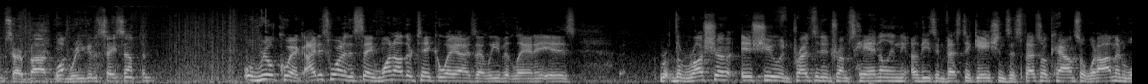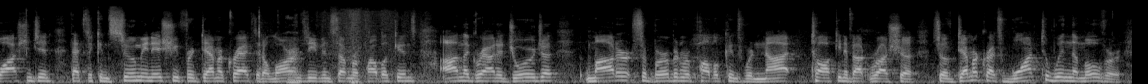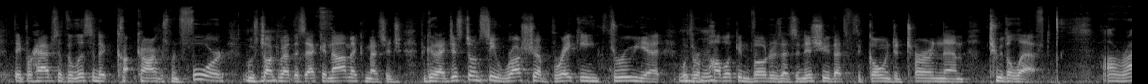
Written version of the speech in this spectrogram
I'm sorry, Bob, were you going to say something? Well, real quick, I just wanted to say one other takeaway as I leave Atlanta is the Russia issue and President Trump's handling of these investigations, the special counsel. When I'm in Washington, that's a consuming issue for Democrats. It alarms even some Republicans. On the ground in Georgia, moderate suburban Republicans were not talking about Russia. So if Democrats want to win them over, they perhaps have to listen to Co- Congressman Ford, who's talking about this economic message, because I just don't see Russia breaking through yet with mm-hmm. Republican voters as an issue that's going to turn them to the left. All right.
